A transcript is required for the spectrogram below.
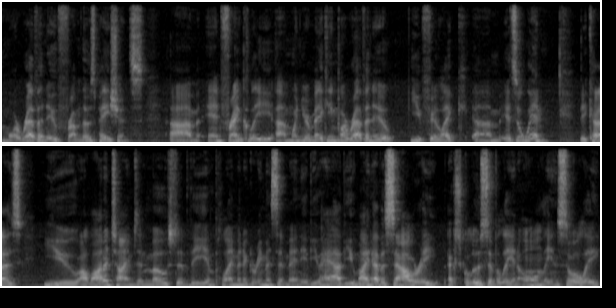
more revenue from those patients. Um, and frankly, um, when you're making more revenue, you feel like um, it's a win because you, a lot of times in most of the employment agreements that many of you have, you might have a salary exclusively and only and solely,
